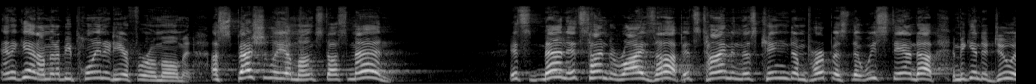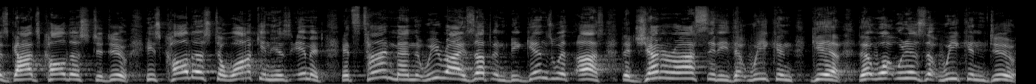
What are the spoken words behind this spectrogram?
And again, I'm going to be pointed here for a moment, especially amongst us men. It's men, it's time to rise up. It's time in this kingdom purpose that we stand up and begin to do as God's called us to do. He's called us to walk in his image. It's time, men, that we rise up and begins with us the generosity that we can give, that what it is that we can do.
